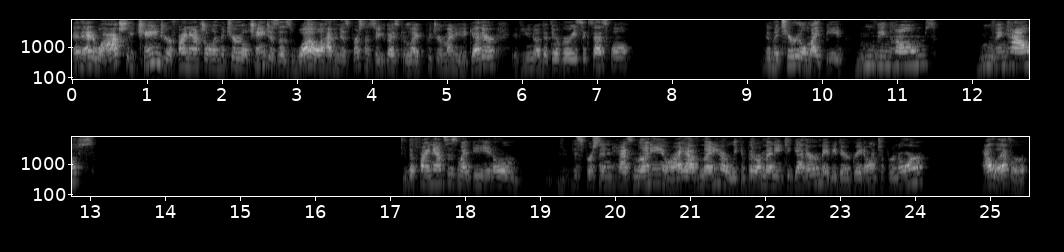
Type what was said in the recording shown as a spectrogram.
and, and it will actually change your financial and material changes as well, having this person. So you guys could like put your money together if you know that they're very successful the material might be moving homes, moving house. The finances might be, you know, this person has money or I have money or we can put our money together. Maybe they're a great entrepreneur. However,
